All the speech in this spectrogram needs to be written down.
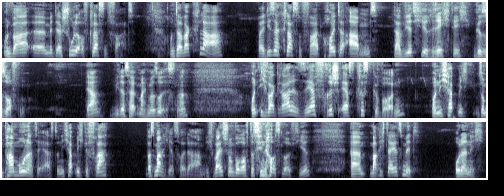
und war äh, mit der Schule auf Klassenfahrt. Und da war klar, bei dieser Klassenfahrt heute Abend, da wird hier richtig gesoffen. Ja, wie das halt manchmal so ist. Ne? Und ich war gerade sehr frisch erst Christ geworden Und ich habe mich, so ein paar Monate erst, und ich habe mich gefragt, was mache ich jetzt heute Abend? Ich weiß schon, worauf das hinausläuft hier. Ähm, mache ich da jetzt mit oder nicht?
